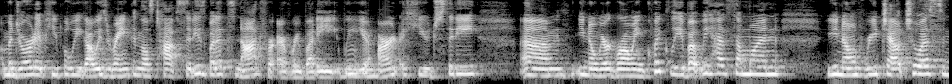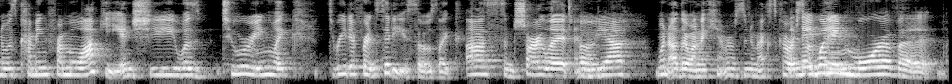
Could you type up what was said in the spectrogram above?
a majority of people we always rank in those top cities, but it's not for everybody. We aren't a huge city. Um, you know, we're growing quickly, but we had someone, you know, reach out to us and it was coming from Milwaukee, and she was touring like three different cities. So it was like us and Charlotte. And Oh, yeah. One other one. I can't remember. It was New Mexico or something. And they something. wanted more of a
